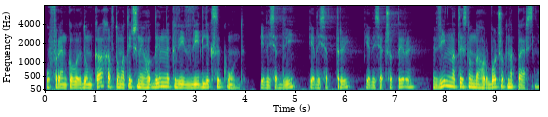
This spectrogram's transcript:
У Френкових думках автоматичний годинник вів відлік секунд 52, 53, 54. Він натиснув на горбочок на персні.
